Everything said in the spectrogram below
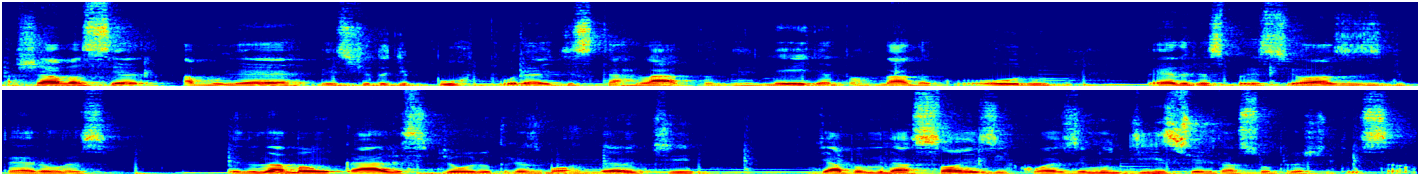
Achava-se a mulher vestida de púrpura e de escarlata, vermelha, adornada com ouro, pedras preciosas e de pérolas, tendo na mão um cálice de ouro transbordante de abominações e com as imundícias da sua prostituição.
